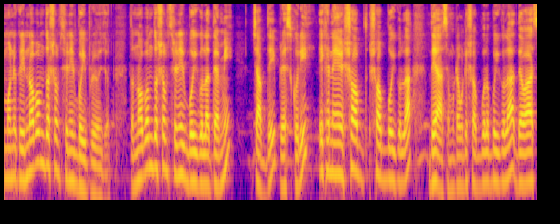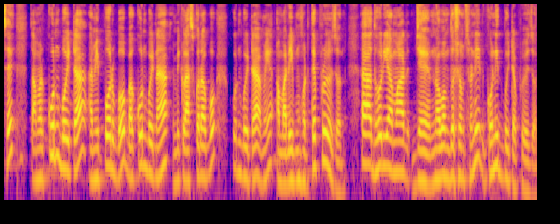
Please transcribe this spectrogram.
মনে করি নবম, দশম শ্রেণির বই প্রয়োজন। তো নবম, দশম শ্রেণির বইগুলাতে আমি চাপ দিই প্রেস করি। এখানে সব সব বইগুলা দেওয়া আছে, মোটামুটি সবগুলো বইগুলা দেওয়া আছে। তো আমার কোন বইটা আমি পড়ব বা কোন বইটা আমি ক্লাস করাবো, কোন বইটা আমি আমার এই মুহূর্তে প্রয়োজন? ধরি আমার যে নবম, দশম শ্রেণির গণিত বইটা প্রয়োজন।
